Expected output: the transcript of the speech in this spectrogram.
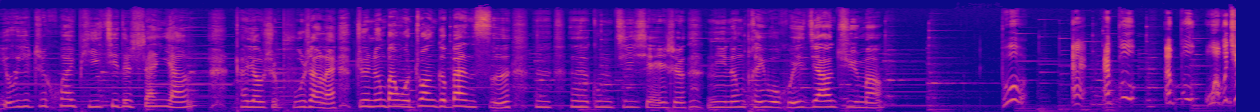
有一只坏脾气的山羊，它要是扑上来，准能把我撞个半死。嗯嗯，公鸡先生，你能陪我回家去吗？不，哎哎不，哎不，我不去，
